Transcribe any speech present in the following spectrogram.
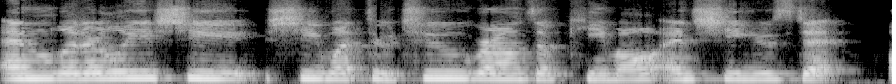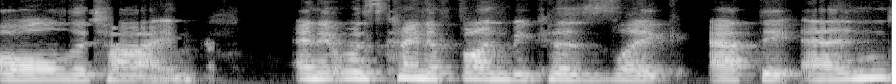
and literally she she went through two rounds of chemo and she used it all the time and it was kind of fun because like at the end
